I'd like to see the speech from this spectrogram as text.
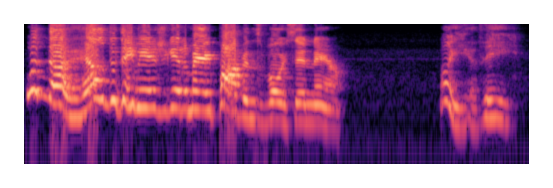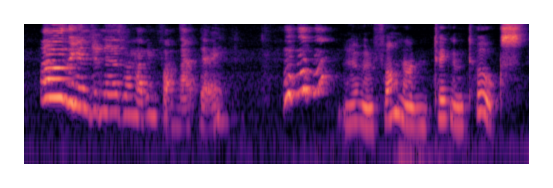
What the hell did they manage to get a Mary Poppins voice in there? Oh, Oh, the engineers were having fun that day. having fun or taking tokes.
